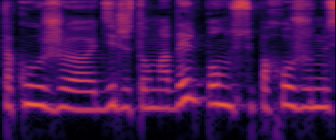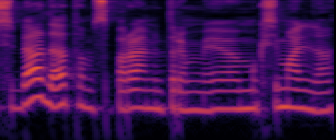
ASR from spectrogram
такую же digital модель, полностью похожую на себя, да, там с параметрами максимально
